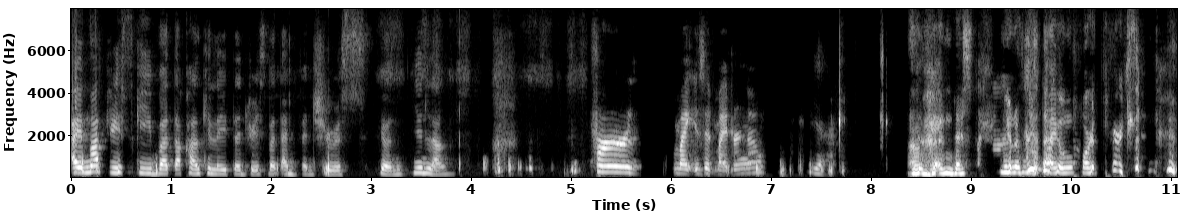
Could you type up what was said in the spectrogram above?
I'm not risky, but a calculated risk, but adventurous. Yun, yun lang. For my, is it my turn now? Unless meron pa tayong fourth person.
